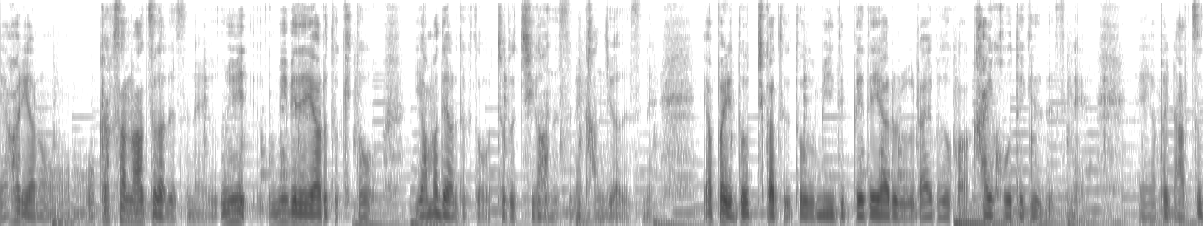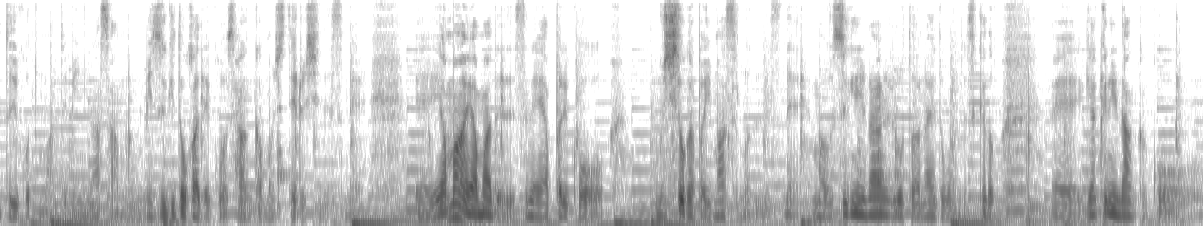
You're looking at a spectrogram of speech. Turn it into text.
ー、やはりあのお客さんの圧がですね海海辺でやるときと山でやるときとちょっと違うんですね感じがですね。やっぱりどっちかというと海辺でやるライブとかは開放的でですね、えー、やっぱり夏ということもあって皆さんも水着とかでこう参加もしてるしですね、えー、山は山でですねやっぱりこう虫とかやっぱいますのでですね、まあ、薄着になれることはないと思うんですけど、えー、逆になんかこう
